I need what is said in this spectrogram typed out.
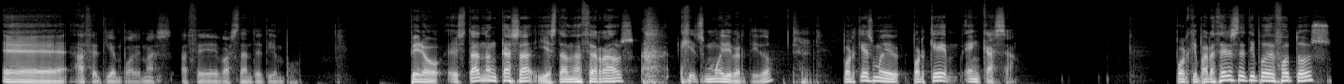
Eh, hace tiempo, además, hace bastante tiempo. Pero estando en casa y estando encerrados es muy divertido. sí. ¿Por qué, es muy, ¿Por qué en casa? Porque para hacer este tipo de fotos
